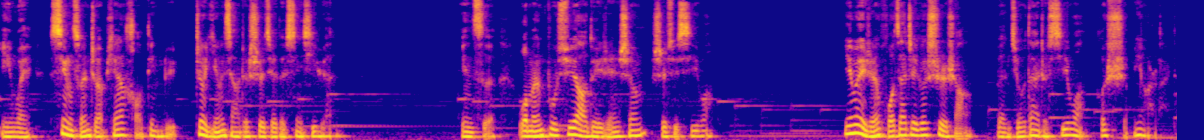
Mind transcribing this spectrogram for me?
因为幸存者偏好定律正影响着世界的信息源。因此，我们不需要对人生失去希望，因为人活在这个世上本就带着希望和使命而来的。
